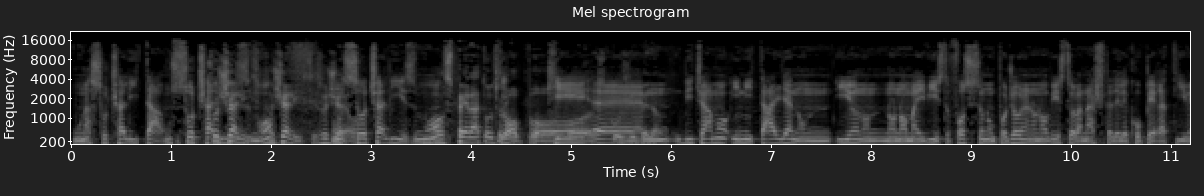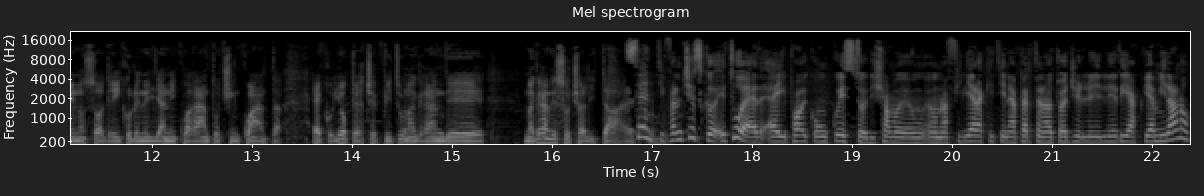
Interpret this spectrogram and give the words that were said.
una socialità, un socialismo. Socialisti, socialisti, sociali- un socialismo. Ho sperato che- troppo, Che, scusi, ehm, diciamo, in Italia non- io non, non ho mai visto. Forse sono un po' giovane, non ho visto la nascita delle cooperative, non so, agricole negli anni 40 o 50. Ecco, io ho percepito una grande, una grande socialità. ecco. Senti Francesco, e tu hai, poi con questo, diciamo, è un- è una filiera che tiene aperta nella tua gioielleria qui a Milano,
